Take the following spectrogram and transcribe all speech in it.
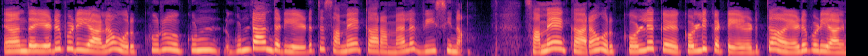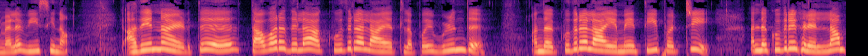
அந்த எடுபடியால் ஒரு குரு குண் குண்டாந்தடியை எடுத்து சமயக்காரன் மேலே வீசினான். சமயக்காரன் ஒரு கொள்ளைக்க கொல்லிக்கட்டையை எடுத்து எடுபடியால் மேலே வீசினான். அது என்ன எடுத்து தவறுதலாக குதிரை லாயத்தில் போய் விழுந்து அந்த குதிரலாயமே தீ தீப்பற்றி அந்த குதிரைகள் எல்லாம்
